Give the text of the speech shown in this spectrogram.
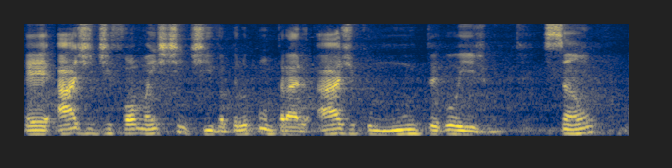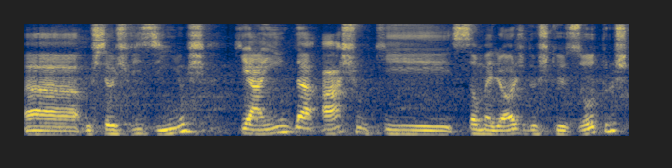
é, age de forma instintiva, pelo contrário, age com muito egoísmo. São ah, os seus vizinhos que ainda acham que são melhores do que os outros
